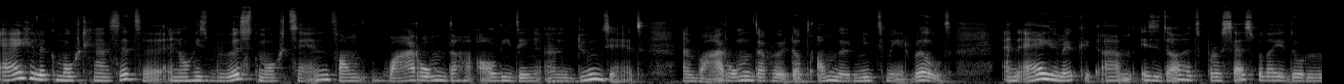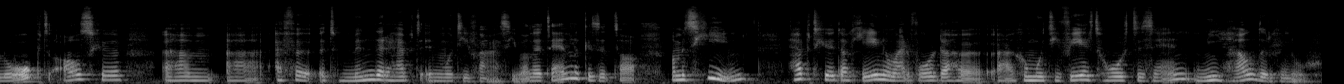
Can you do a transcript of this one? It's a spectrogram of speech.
eigenlijk mocht gaan zitten en nog eens bewust mocht zijn van waarom dat je al die dingen aan het doen bent en waarom dat je dat ander niet meer wilt. En eigenlijk um, is dat het proces wat je doorloopt als je um, uh, even het minder hebt in motivatie. Want uiteindelijk is het dat. Maar misschien heb je datgene waarvoor dat je uh, gemotiveerd hoort te zijn niet helder genoeg.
